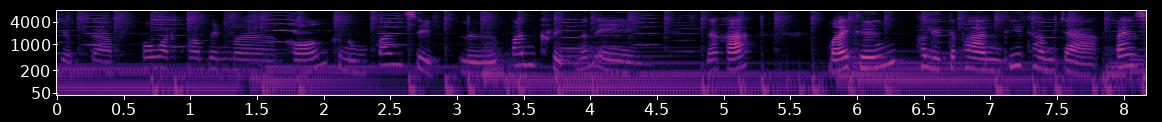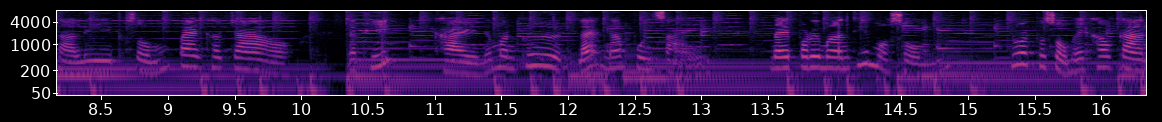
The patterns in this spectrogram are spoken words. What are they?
เกี่ยวกับประวัติความเป็นมาของขนมปั้นสิบหรือปั้นคลิปนั่นเองนะคะ หมายถึงผลิตภัณฑ์ที่ทำจากแป้งสาลีผสมแป้งข้าวเจ้ากะทิไข่น้ำมันพืช และน้ำปูนใส ในปริมาณที่เหมาะสมนวดผสมให้เข้ากัน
